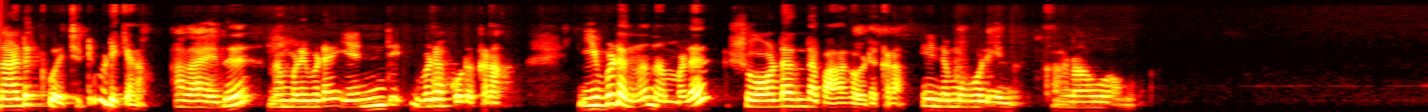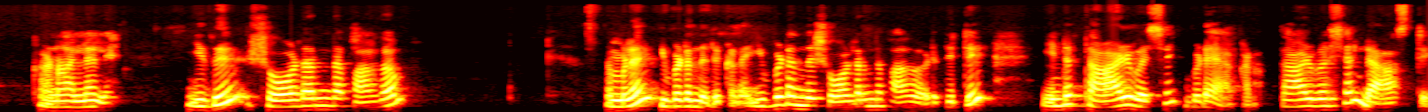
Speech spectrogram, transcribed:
നടുക്ക് വെച്ചിട്ട് പിടിക്കണം. അതായത് നമ്മളിവിടെ എൻഡ് ഇവിടെ കൊടുക്കണം. ഇവിടെ നിന്ന് നമ്മൾ ഷോൾഡറിന്റെ ഭാഗം എടുക്കണം. ഇതിന്റെ മുകളിൽ നിന്ന്. കാണാവോ? കാണാമല്ലേ ഇത് ഷോൾഡറിന്റെ ഭാഗം നമ്മൾ ഇവിടെ നിന്ന് എടുക്കണം. ഇവിടെ നിന്ന് ഷോൾഡറിന്റെ ഭാഗം എടുത്തിട്ട് ഇതിന്റെ താഴ്വശം ഇവിടെ ആക്കണം. താഴ്വശം ലാസ്റ്റ്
